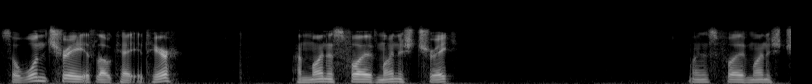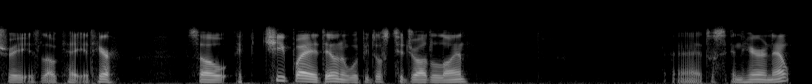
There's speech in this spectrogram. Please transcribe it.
So 1 3 is located here. And minus 5 minus 3 minus 5 minus 3 is located here so a cheap way of doing it would be just to draw the line uh, just in here and out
